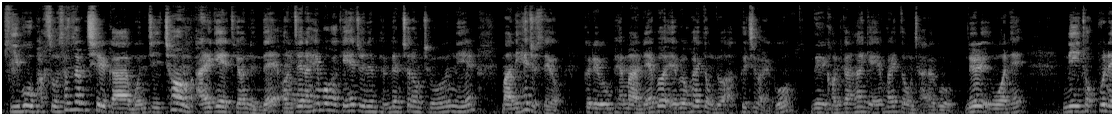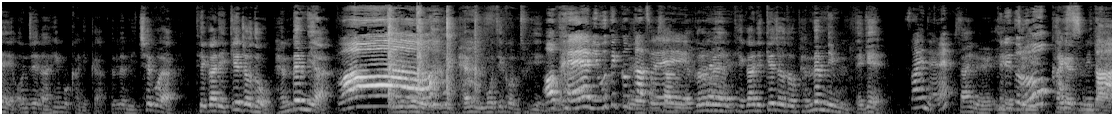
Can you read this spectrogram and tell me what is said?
기부 박수 337가 뭔지 처음 알게 되었는데 언제나 행복하게 해주는 뱀뱀처럼 좋은 일 많이 해주세요. 그리고 뱀아 네버 에버 활동도 아프지 말고 늘 건강하게 활동 잘하고 늘 응원해. 네 덕분에 언제나 행복하니까 뱀뱀이 최고야. 대가리 깨져도 뱀뱀이야. 와. 그리고 여기 뱀 이모티콘 두 개. 어, 뱀 네, 이모티콘까지. 감사합니다. 그러면 네. 대가리 깨져도 뱀뱀님에게 사인을. 사인을 예, 드리도록 드리겠습니다.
